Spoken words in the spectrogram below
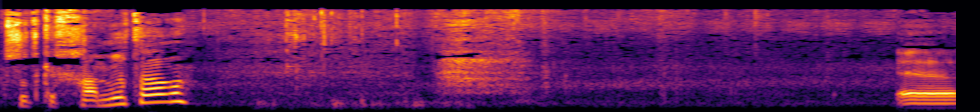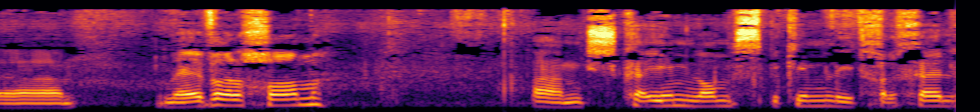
פשוט כחם יותר. אה, מעבר לחום, המשקעים לא מספיקים להתחלחל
